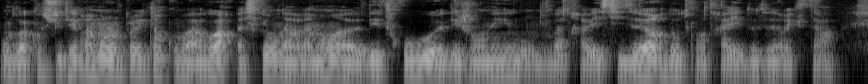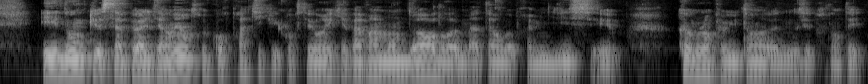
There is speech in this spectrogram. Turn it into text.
on doit consulter vraiment l'emploi du temps qu'on va avoir parce qu'on a vraiment des trous, des journées où on va travailler 6 heures, d'autres vont travailler 2 heures, etc. Et donc, ça peut alterner entre cours pratiques et cours théoriques. Il n'y a pas vraiment d'ordre matin ou après-midi, c'est comme l'emploi du temps nous est présenté.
